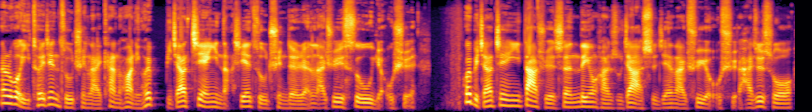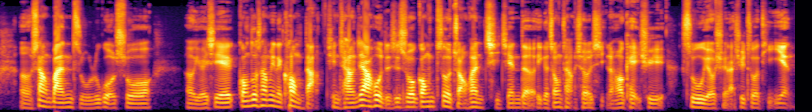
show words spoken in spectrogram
那如果以推荐族群来看的话，你会比较建议哪些族群的人来去宿雾游学？会比较建议大学生利用寒暑假的时间来去游学，还是说，呃，上班族如果说呃，有一些工作上面的空档，请长假或者是说工作转换期间的一个中场休息，然后可以去宿务游学来去做体验。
